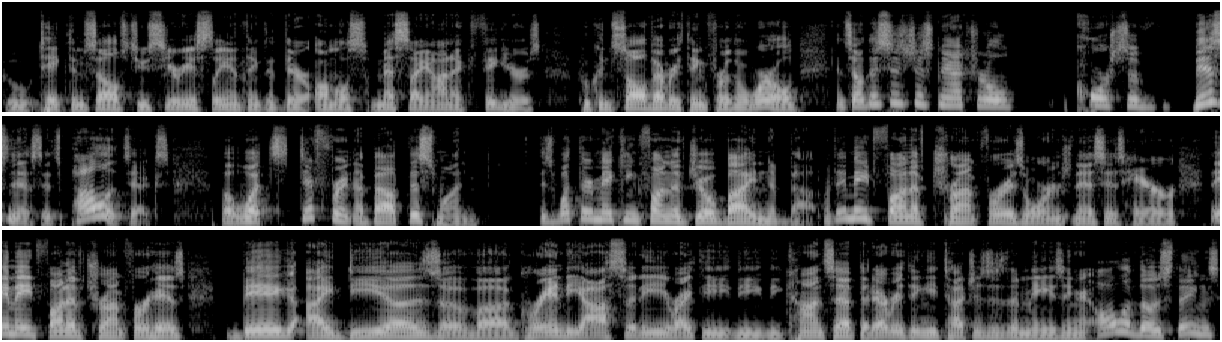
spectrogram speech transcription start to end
who take themselves too seriously and think that they're almost messianic figures who can solve everything for the world. And so this is just natural course of business. It's politics. But what's different about this one is what they're making fun of Joe Biden about. They made fun of Trump for his orangeness, his hair. They made fun of Trump for his big ideas of uh, grandiosity, right? The, the the concept that everything he touches is amazing. All of those things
